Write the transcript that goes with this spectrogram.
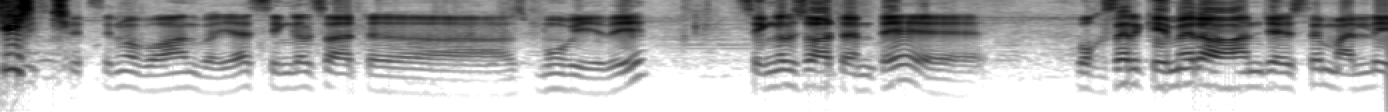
ట్విస్ట్ సినిమా బాగుంది భయ్య. సింగిల్ షాట్ మూవీ ఇది. సింగిల్ షాట్ అంటే ఒకసారి కెమెరా ఆన్ చేస్తే మళ్ళీ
